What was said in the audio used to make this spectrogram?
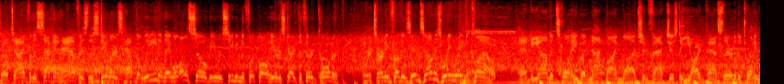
So time for the second half as the Steelers have the lead, and they will also be receiving the football here to start the third quarter. Returning from his end zone is Ray-Ray McCloud. And beyond the 20, but not by much. In fact, just a yard pass there to the 21.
